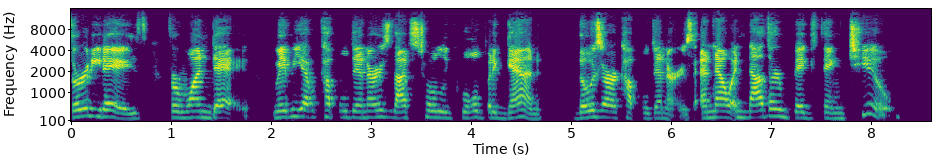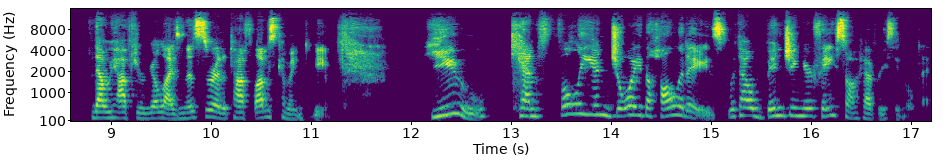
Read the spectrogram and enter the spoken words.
30 days for one day. Maybe you have a couple dinners. That's totally cool. But again, those are a couple dinners. And now another big thing too that we have to realize, and this is where the tough love is coming to be. You can fully enjoy the holidays without binging your face off every single day.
